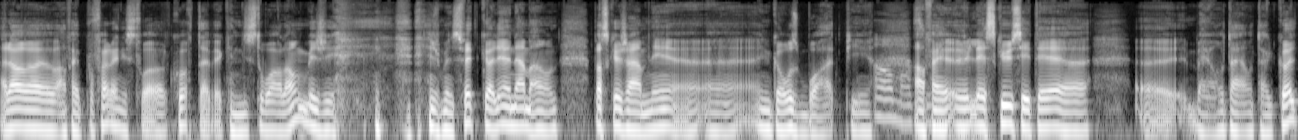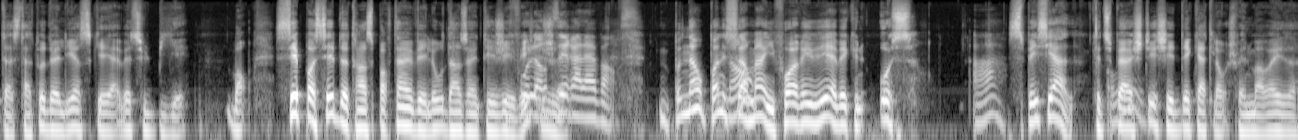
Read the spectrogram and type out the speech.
Alors, euh, enfin, pour faire une histoire courte avec une histoire longue, mais j'ai, je me suis fait coller une amende parce que j'ai amené euh, un- une grosse boîte. Puis, Oh enfin, euh, l'excuse, c'était, euh, euh, ben, on t'a on le colle, t'as- c'est à toi de lire ce qu'il y avait sur le billet. Bon, c'est possible de transporter un vélo dans un Il TGV. faut leur dire à l'avance. Non, pas nécessairement. Il faut arriver avec une housse Ah, spéciale que tu peux Oh. acheter chez Decathlon. Je fais une mauvaise,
